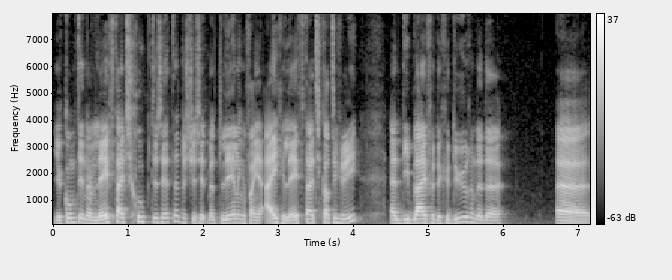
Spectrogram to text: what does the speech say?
Je komt in een leeftijdsgroep te zitten, dus je zit met leerlingen van je eigen leeftijdscategorie. En die blijven de gedurende de eh,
